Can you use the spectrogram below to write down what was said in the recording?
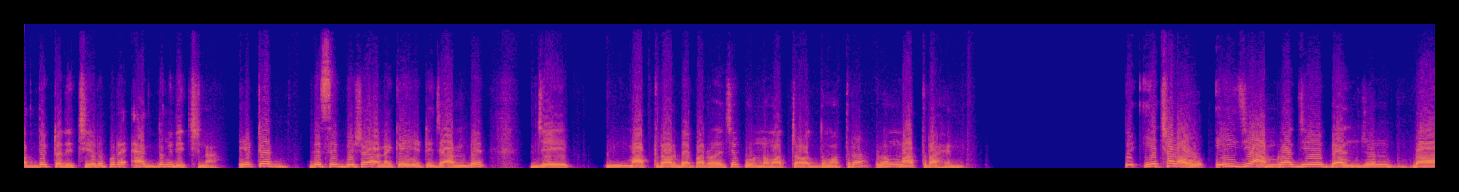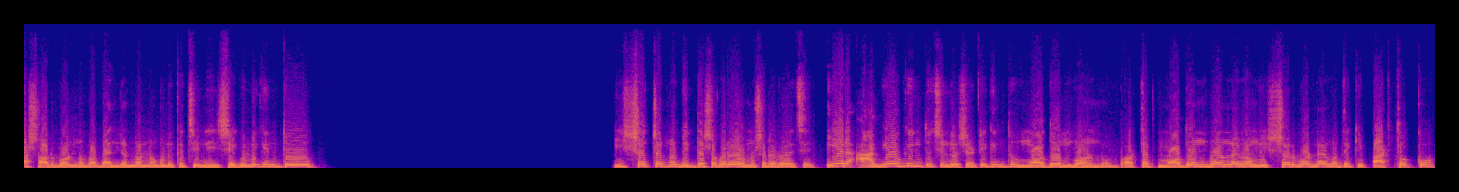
অর্ধেকটা দিচ্ছি, এর উপরে একদমই দিচ্ছি না। এটা বেসিক বিষয়, অনেকেই এটি জানবে যে মাত্রার ব্যাপার রয়েছে, পূর্ণমাত্রা, অর্ধমাত্রা এবং মাত্রাহীন। তো এছাড়াও এই যে আমরা যে ব্যঞ্জন বা স্বরবর্ণ বা ব্যঞ্জন বর্ণগুলিকে চিনি, সেগুলি কিন্তু ঈশ্বরচন্দ্র বিদ্যাসাগরের অনুসারে রয়েছে। এর আগেও কিন্তু ছিল, সেটি কিন্তু মদন বর্ণ। অর্থাৎ মদন বর্ণ এবং ঈশ্বর বর্ণের মধ্যে কি পার্থক্য?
